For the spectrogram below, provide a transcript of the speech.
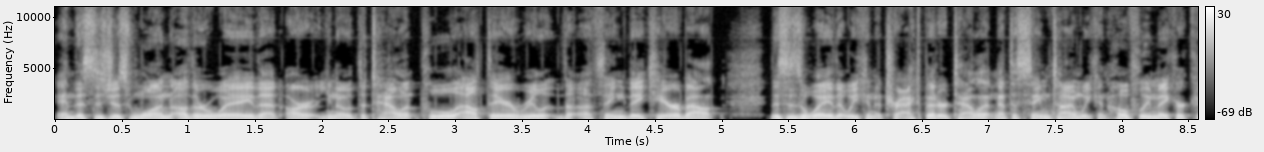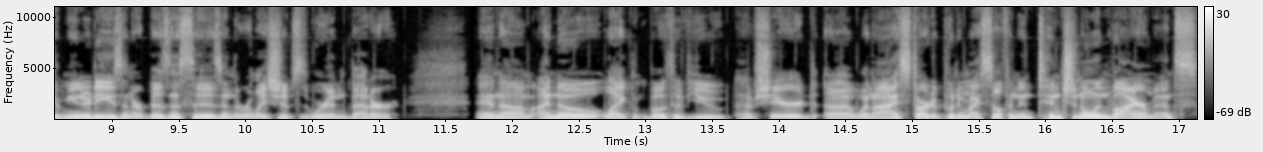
And this is just one other way that our, you know, the talent pool out there, really the, a thing they care about. This is a way that we can attract better talent. And at the same time, we can hopefully make our communities and our businesses and the relationships that we're in better. And um, I know, like both of you have shared, uh, when I started putting myself in intentional environments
